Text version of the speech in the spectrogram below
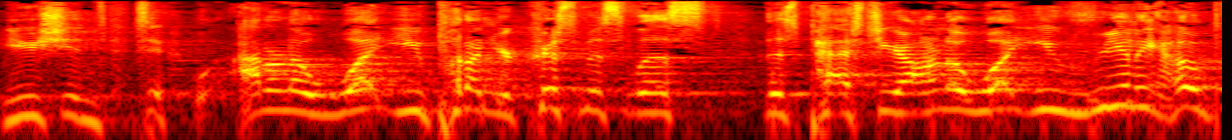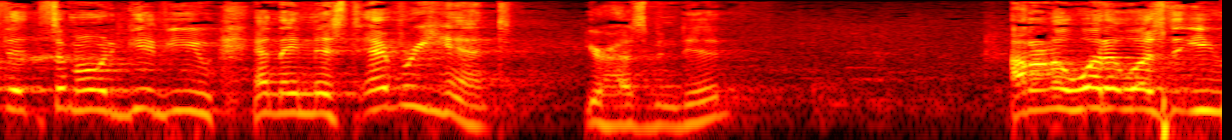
you should, I don't know what you put on your Christmas list this past year. I don't know what you really hoped that someone would give you and they missed every hint. Your husband did. I don't know what it was that you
